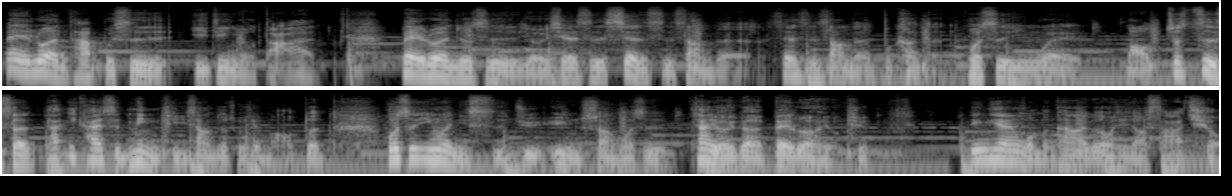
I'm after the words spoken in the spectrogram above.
悖论它不是一定有答案，悖论就是有一些是现实上的，现实上的不可能，或是因为矛就是自身它一开始命题上就出现矛盾，或是因为你实际运算，或是像有一个悖论很有趣。今天我们看到一个东西叫沙丘，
